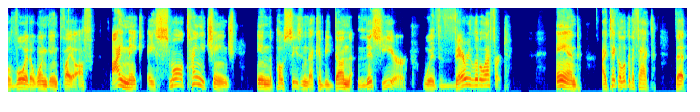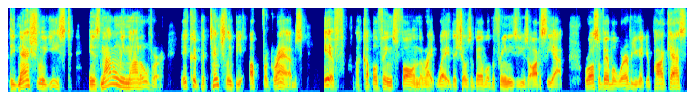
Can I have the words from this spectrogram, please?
avoid a one game playoff. I make a small, tiny change in the postseason that can be done this year with very little effort. And I take a look at the fact that the National League East is not only not over, it could potentially be up for grabs if a couple of things fall in the right way. This show is available in the free and easy to use Audacy app. We're also available wherever you get your podcasts,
